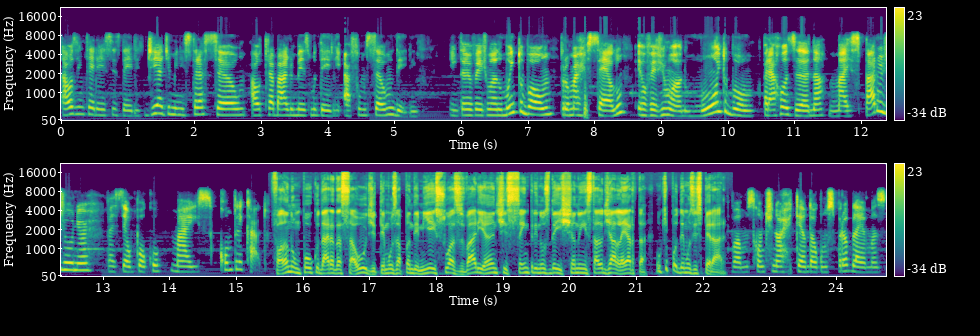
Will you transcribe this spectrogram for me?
aos interesses dele de administração, ao trabalho mesmo dele, à função dele. Então eu vejo um ano muito bom pro Marcelo, eu vejo um ano muito bom pra Rosana, mas para o Júnior vai ser um pouco mais complicado. Falando um pouco da área da saúde, temos a pandemia e suas variantes sempre nos deixando em estado de alerta. O que podemos esperar? Vamos continuar tendo alguns problemas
